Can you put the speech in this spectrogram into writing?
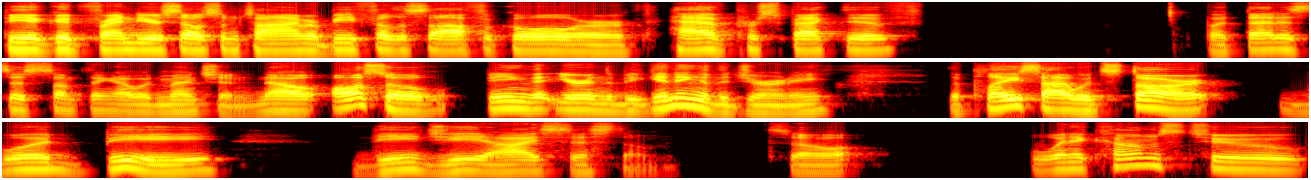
be a good friend to yourself sometime or be philosophical or have perspective but that is just something i would mention now also being that you're in the beginning of the journey the place I would start would be the GI system. So, when it comes to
